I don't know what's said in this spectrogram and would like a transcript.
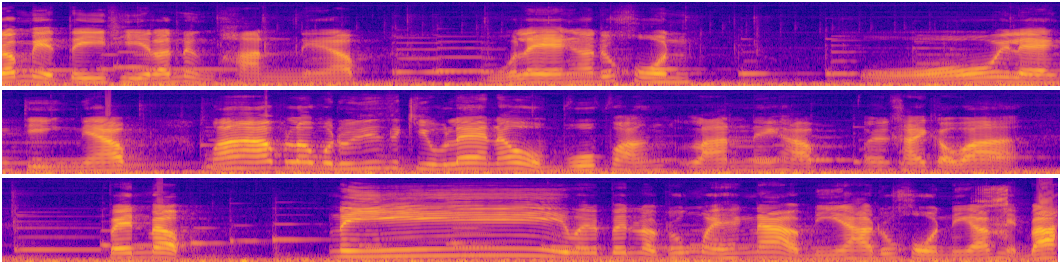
ดาเมจตีทีละหนึ่งพันเนี่ยครับโหแรงนะทุกคนโอ้ยแรงจริงเนี่ยครับ มาครับเรามาดูที่สกิลแรกนะผมวูฟังรันนะครับคล้ายๆกับว่า เป็นแบบนี่มันเป็นแบบพุ่งไปข้างหน้าแบบนี้นะครับทุกคนนี่ครับเห็นปะ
